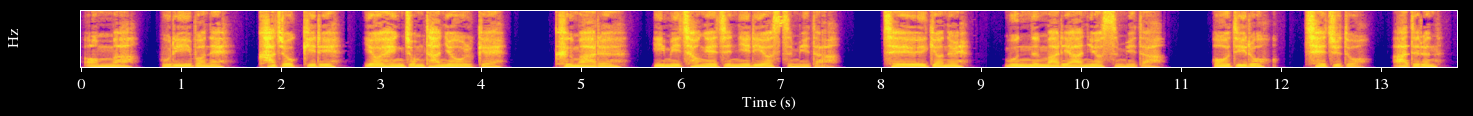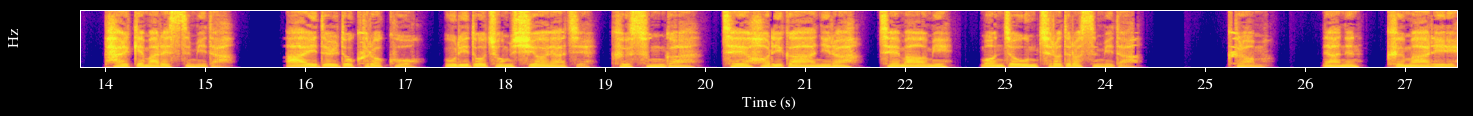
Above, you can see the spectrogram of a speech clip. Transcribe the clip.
엄마, 우리 이번에 가족끼리 여행 좀 다녀올게. 그 말은 이미 정해진 일이었습니다. 제 의견을 묻는 말이 아니었습니다. 어디로? 제주도. 아들은 밝게 말했습니다. 아이들도 그렇고 우리도 좀 쉬어야지. 그 순간 제 허리가 아니라 제 마음이 먼저 움츠러들었습니다. 그럼 나는 그 말이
